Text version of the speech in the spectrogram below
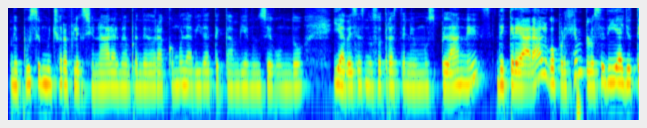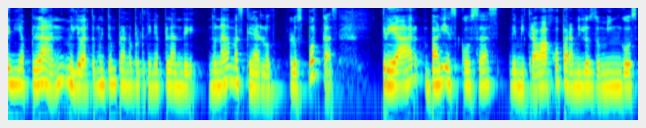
Me puse mucho a reflexionar, alma emprendedora, cómo la vida te cambia en un segundo y a veces nosotras tenemos planes de crear algo. Por ejemplo, ese día yo tenía plan, me levanté muy temprano porque tenía plan de no nada más crear los, los podcasts, crear varias cosas de mi trabajo. Para mí los domingos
